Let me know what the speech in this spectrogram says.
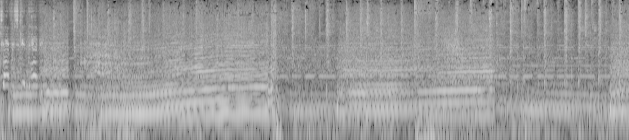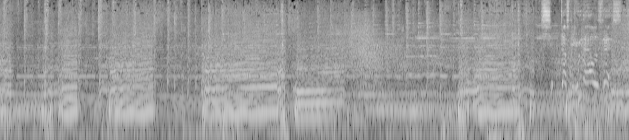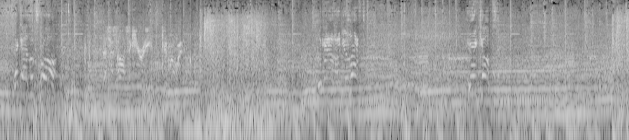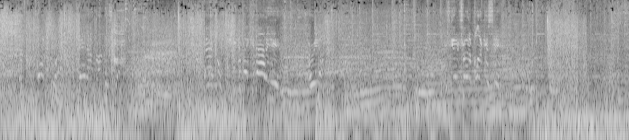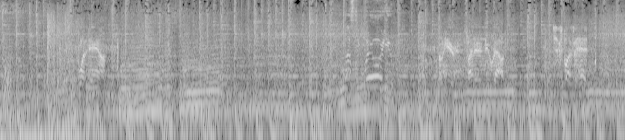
Traffic's getting heavy. The hell is this? That guy looks wrong. That's just on security. Get moving. Look out, on your left! Here he comes! Talk to him. Can't outrun this guy. Careful! We need to make it out of here! Hurry up! He's gonna try to block us in. One down. Dusty, where are you? I'm here. Finding a new route. Six blocks ahead.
